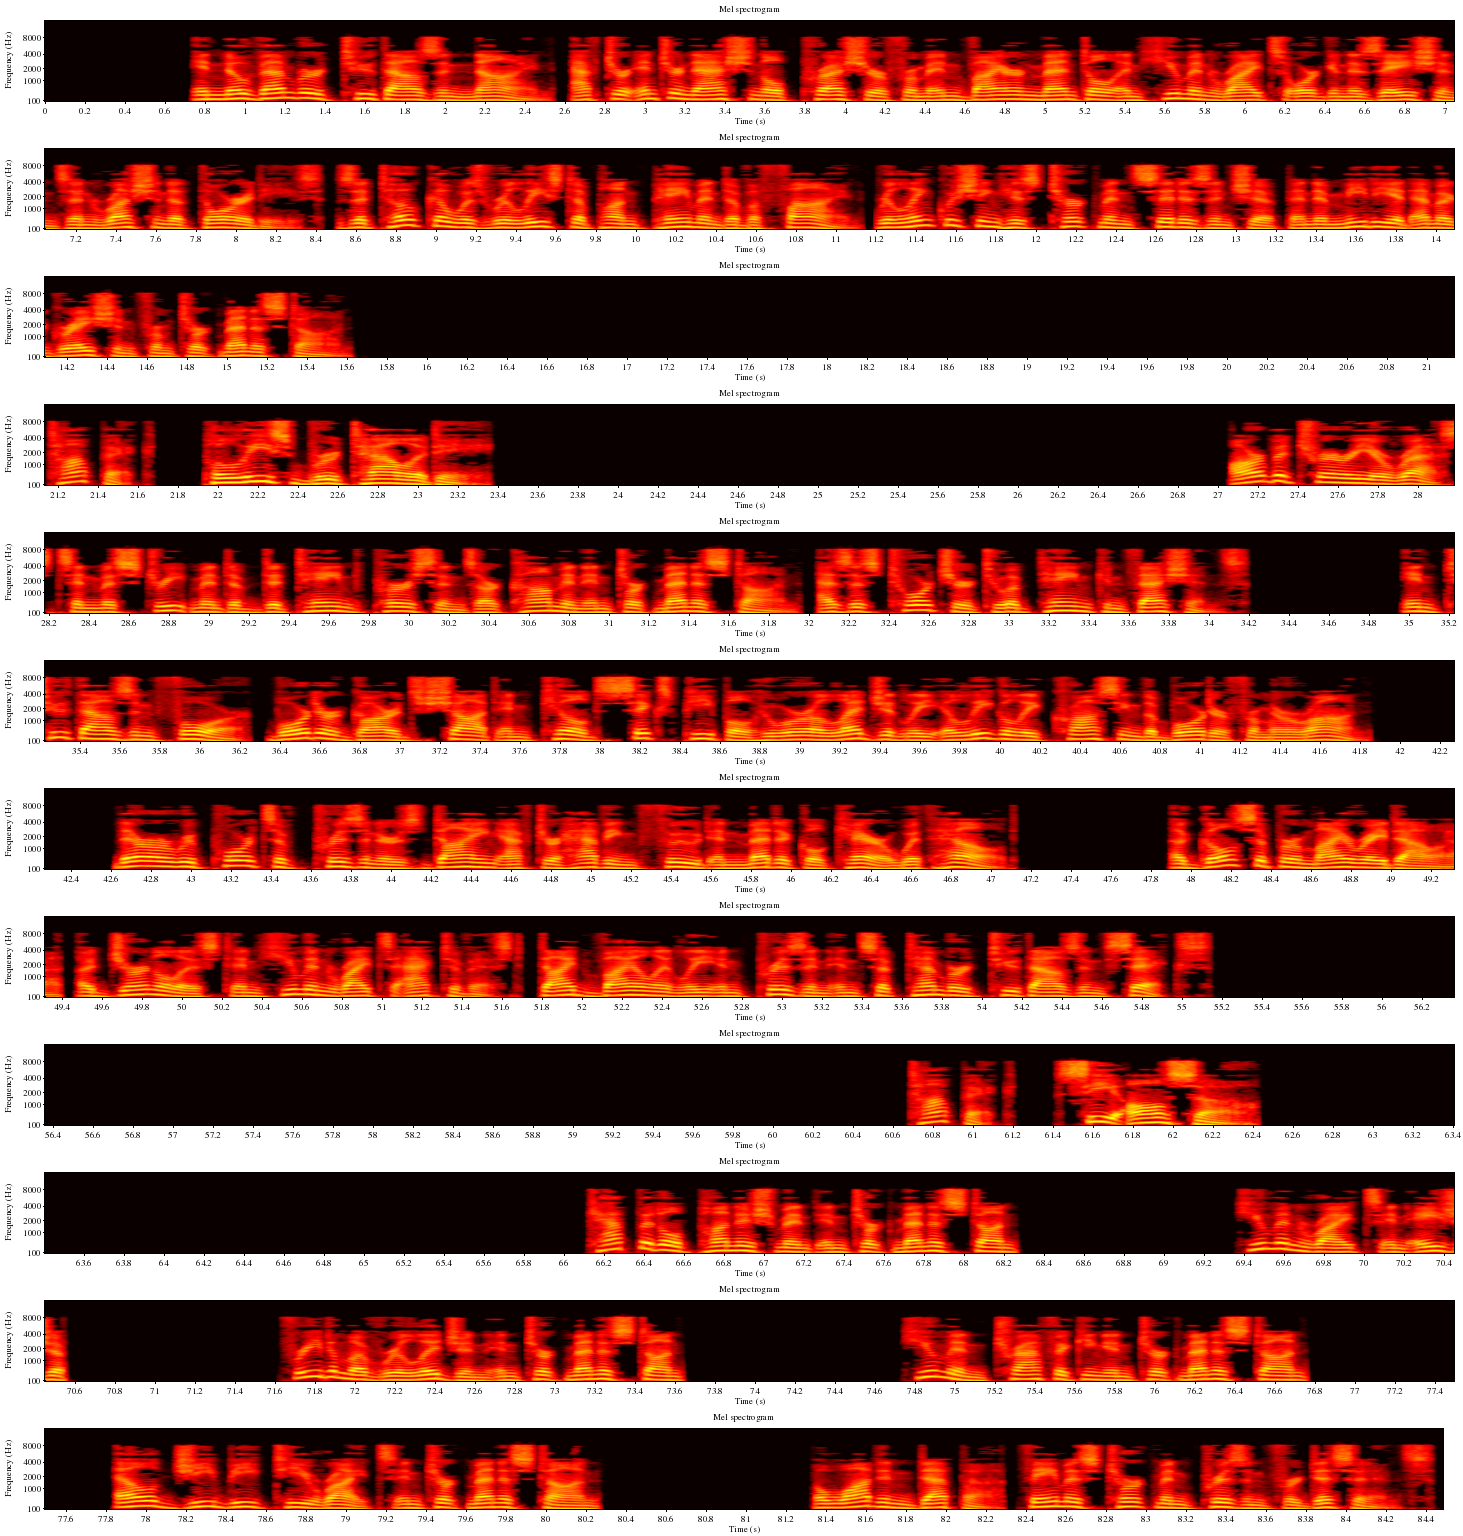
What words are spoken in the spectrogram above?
In November 2009, after international pressure from environmental and human rights organizations and Russian authorities, Zatoka was released upon payment of a fine, relinquishing his Turkmen citizenship and immediate emigration from Turkmenistan. Police brutality Arbitrary arrests and mistreatment of detained persons are common in Turkmenistan, as is torture to obtain confessions. In 2004, border guards shot and killed six people who were allegedly illegally crossing the border from Iran. There are reports of prisoners dying after having food and medical care withheld. Ogulsapar Muradova, a journalist and human rights activist, died violently in prison in September 2006. Topic. See also. Capital punishment in Turkmenistan. Human rights in Asia. Freedom of religion in Turkmenistan. Human trafficking in Turkmenistan. LGBT rights in Turkmenistan. Ovadan Depe, famous Turkmen prison for dissidents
